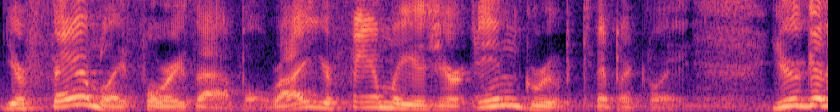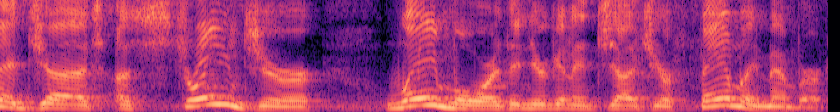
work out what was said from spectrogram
your family, for example, right? Your family is your in-group typically. You're gonna judge a stranger way more than you're gonna judge your family member.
